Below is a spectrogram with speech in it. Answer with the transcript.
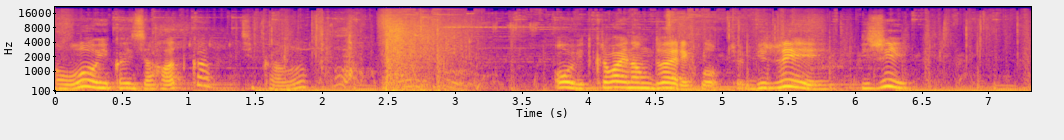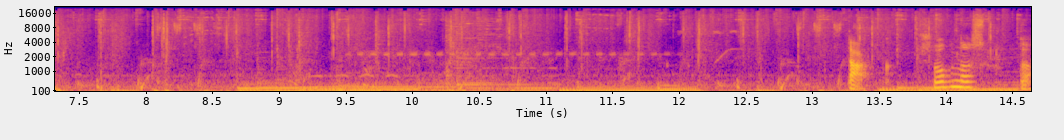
О, якась загадка. Цікаво. О, відкривай нам двері, хлопче. Біжи, біжи. Що в нас тут?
